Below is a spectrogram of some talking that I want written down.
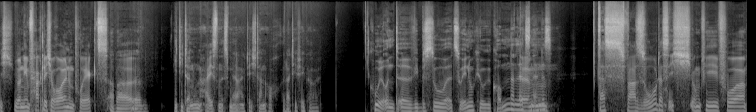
ich, übernehme fachliche Rollen im Projekt, aber äh, wie die dann nun heißen, ist mir eigentlich dann auch relativ egal. Cool. Und äh, wie bist du äh, zu InnoQ gekommen dann letzten ähm, Endes? Das war so, dass ich irgendwie vor,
